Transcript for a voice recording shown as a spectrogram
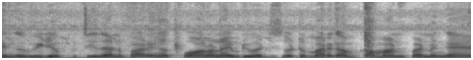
எங்கள் வீடியோ பிடிச்சிதான்னு பாருங்கள் கோலம்லாம் எப்படி வந்துச்சு சொல்லிட்டு மறக்காமல் கமெண்ட் பண்ணுங்கள்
